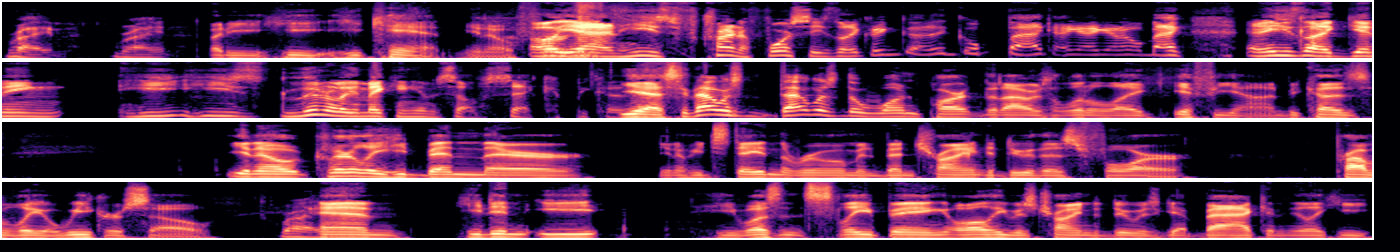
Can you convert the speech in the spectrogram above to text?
right, right. But he, he, he can't, you know. Oh yeah, his- and he's trying to force. it. He's like, I gotta go back. I gotta go back, and he's like getting. He he's literally making himself sick because Yeah, see that was that was the one part that I was a little like iffy on because you know, clearly he'd been there, you know, he'd stayed in the room and been trying to do this for probably a week or so. Right. and he didn't eat. He wasn't sleeping. All he was trying to do was get back, and like he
